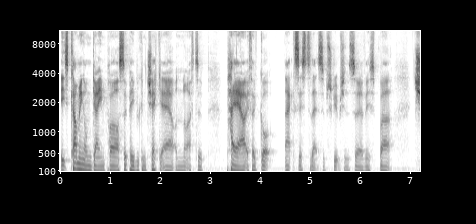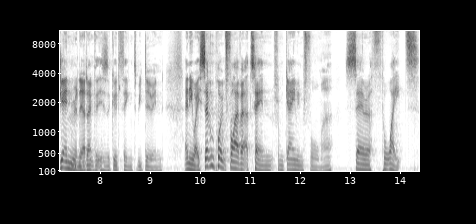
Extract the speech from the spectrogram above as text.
It's coming on Game Pass so people can check it out and not have to pay out if they've got access to that subscription service. But generally. I don't think this is a good thing to be doing. Anyway, 7.5 out of 10 from Game Informer, Sarah Thwaites.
